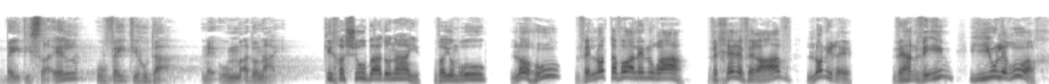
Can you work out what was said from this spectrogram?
בית ישראל ובית יהודה, נאום אדוני. כי חשו באדוני, ויאמרו, לא הוא ולא תבוא עלינו רעה. וחרב ורעב לא נראה. והנביאים יהיו לרוח,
